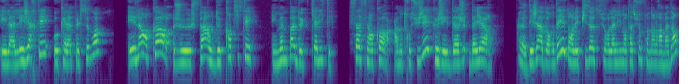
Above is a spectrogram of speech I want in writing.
et la légèreté auquel appelle ce mois. Et là encore, je, parle de quantité et même pas de qualité. Ça, c'est encore un autre sujet que j'ai d'ailleurs euh, déjà abordé dans l'épisode sur l'alimentation pendant le ramadan,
